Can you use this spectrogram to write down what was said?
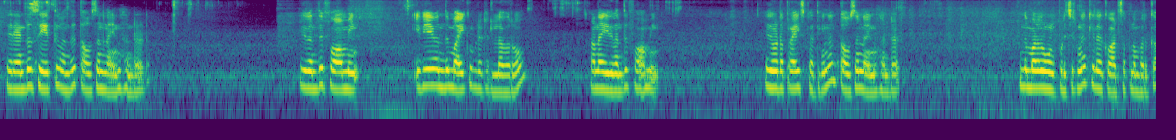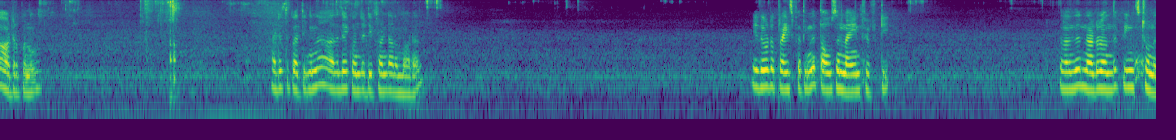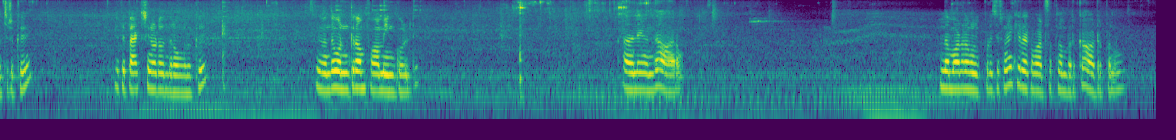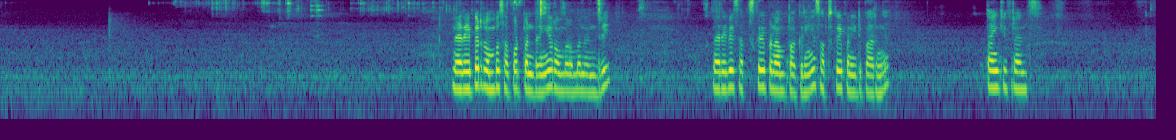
இது ரெண்டும் சேர்த்து வந்து தௌசண்ட் நைன் ஹண்ட்ரட் இது வந்து ஃபார்மிங் இதே வந்து மைக்ரோ பிளேட்டடில் வரும். ஆனால் இது வந்து ஃபார்மிங் இதோட ப்ரைஸ் பார்த்தீங்கன்னா தௌசண்ட் நைன் ஹண்ட்ரட் இந்த மாடல் உங்களுக்கு பிடிச்சிருக்குன்னா கீழே வாட்ஸ்அப் நம்பருக்கு ஆர்டர் பண்ணுங்கள் அடுத்து பார்த்தீங்கன்னா அதிலே கொஞ்சம் டிஃப்ரெண்ட்டான மாடல் இதோட ப்ரைஸ் பார்த்தீங்கன்னா தௌசண்ட் நைன் ஃபிஃப்டி இதில் வந்து நடுவில் வந்து பிங்க் ஸ்டோன் வச்சுருக்கு. இது பேக்ஷனோட வந்துடும் உங்களுக்கு. இது வந்து ஒன் கிராம் ஃபார்மிங் கோல்டு அதிலே வந்து ஆரம். இந்த மாடல் உங்களுக்கு பிடிச்சிருக்குன்னா கீழே வாட்ஸ்அப் நம்பருக்கு ஆர்டர் பண்ணுங்கள் நிறைய பேர் ரொம்ப சப்போர்ட் பண்ணுறீங்க ரொம்ப ரொம்ப நன்றி. நிறைய பேர் சப்ஸ்கிரைப் பண்ணாமல் பார்க்குறீங்க சப்ஸ்கிரைப் பண்ணிவிட்டு பாருங்கள் தேங்க்யூ ஃப்ரெண்ட்ஸ்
